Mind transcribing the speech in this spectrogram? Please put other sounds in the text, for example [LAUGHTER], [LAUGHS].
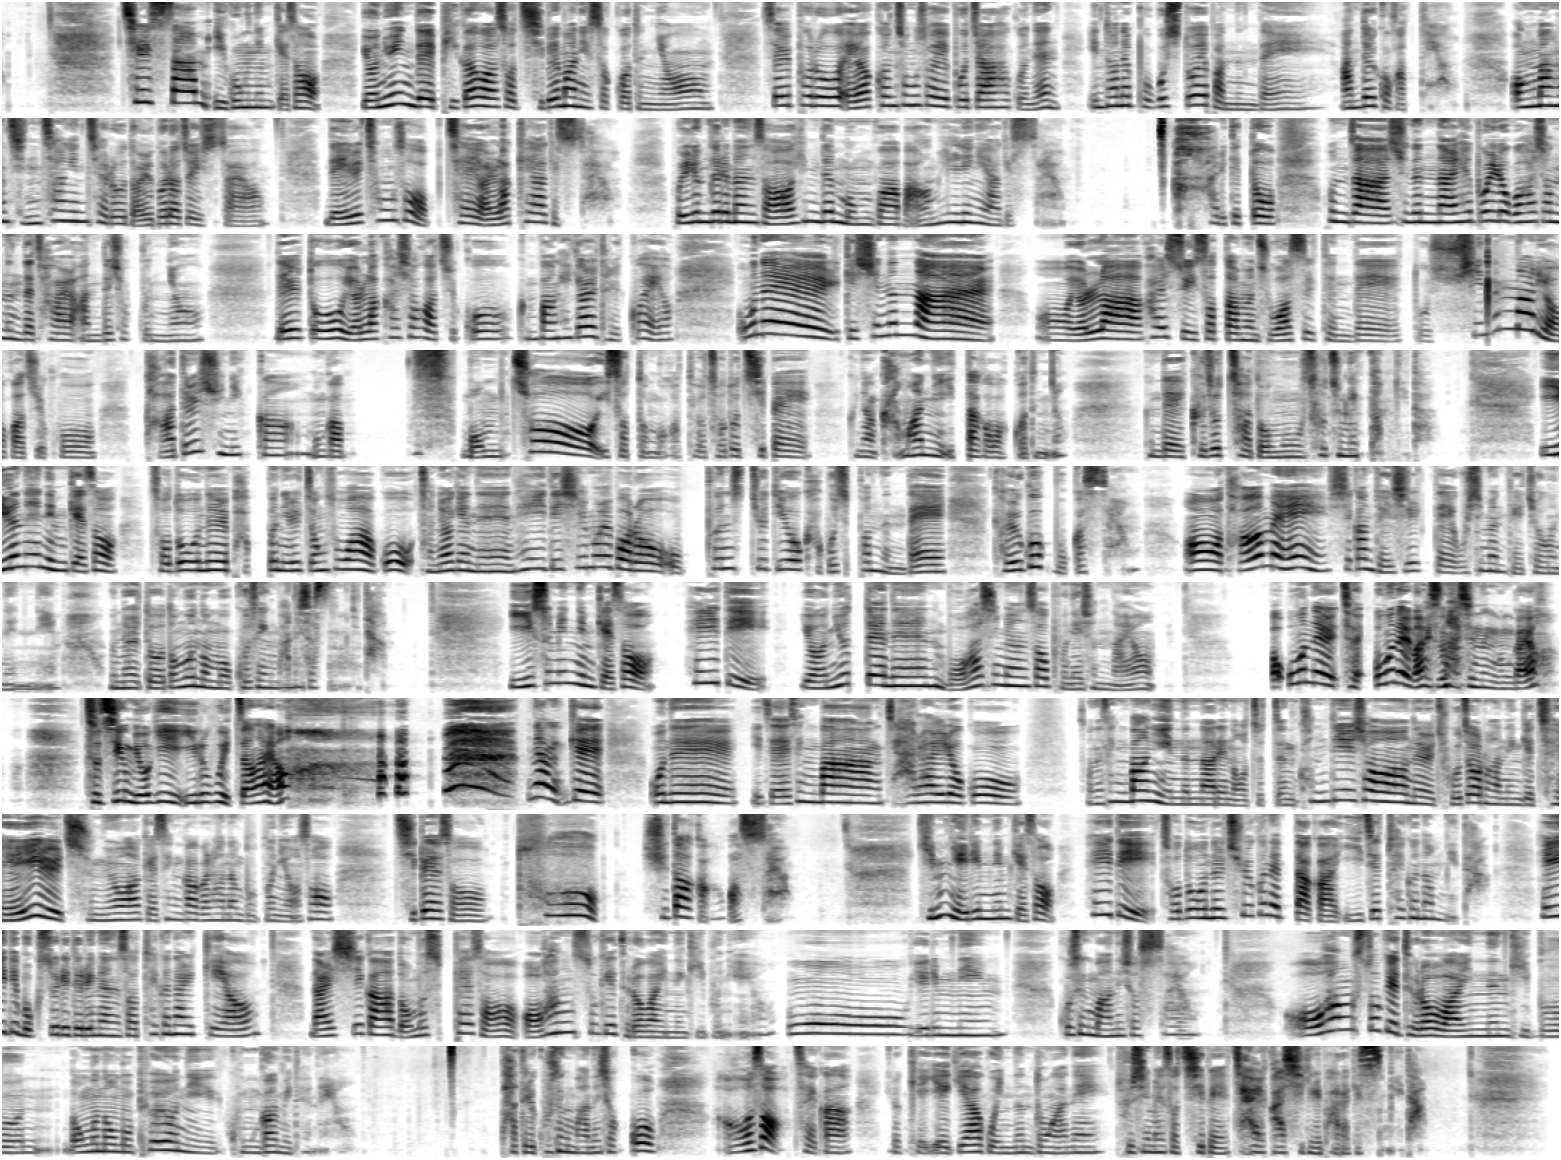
7320님께서 연휴인데 비가 와서 집에만 있었거든요. 셀프로 에어컨 청소해보자 하고는 인터넷 보고 시도해봤는데 안 될 것 같아요. 엉망진창인 채로 널브러져 있어요. 내일 청소 업체 연락해야겠어요. 볼륨 들으면서 힘든 몸과 마음 힐링해야겠어요. 아, 이렇게 또 혼자 쉬는 날 해보려고 하셨는데 잘 안 되셨군요. 내일 또 연락하셔가지고 금방 해결될 거예요. 오늘 이렇게 쉬는 날, 어, 연락할 수 있었다면 좋았을 텐데, 또 쉬는 날이어가지고, 다들 쉬니까 뭔가 멈춰 있었던 것 같아요. 저도 집에 그냥 가만히 있다가 왔거든요. 근데 그조차 너무 소중했답니다. 이은혜님께서 저도 오늘 바쁜 일정 소화하고 저녁에는 헤이디 실물 보러 오픈 스튜디오 가고 싶었는데 결국 못 갔어요. 어, 다음에 시간 되실 때 오시면 되죠, 은혜님. 오늘도 너무너무 고생 많으셨습니다. 이수민님께서 헤이디 연휴 때는 뭐 하시면서 보내셨나요? 어, 오늘, 제, 오늘 말씀하시는 건가요? [LAUGHS] 저 지금 여기 이러고 있잖아요. [LAUGHS] 그냥 이렇게 오늘 이제 생방 잘 하려고 저는 생방이 있는 날에는 어쨌든 컨디션을 조절하는 게 제일 중요하게 생각을 하는 부분이어서 집에서 푹 쉬다가 왔어요. 김예림님께서 헤이디, 저도 오늘 출근했다가 이제 퇴근합니다. 헤이디 목소리 들으면서 퇴근할게요. 날씨가 너무 습해서 어항 속에 들어와 있는 기분이에요. 오, 예림님, 고생 많으셨어요. 어항 속에 들어와 있는 기분 너무너무 표현이 공감이 되네요. 다들 고생 많으셨고, 어서 제가 이렇게 얘기하고 있는 동안에 조심해서 집에 잘 가시길 바라겠습니다.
